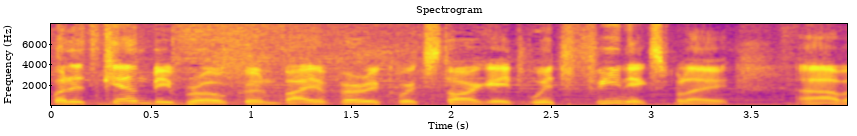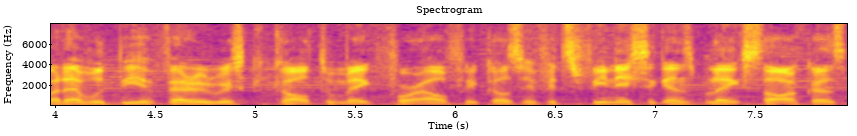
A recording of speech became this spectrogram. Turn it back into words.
But it can be broken by a very quick Stargate with Phoenix play. Uh, but that would be a very risky call to make for elfi because if it's Phoenix against Blink Stalkers,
